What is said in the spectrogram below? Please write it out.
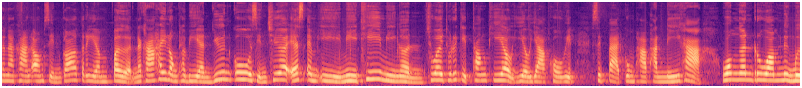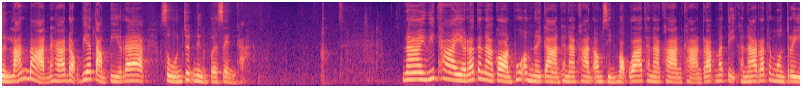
ธนาคารออมสินก็เตรียมเปิดนะคะให้ลงทะเบียนยื่นกู้สินเชื่อ SME มีที่มีเงินช่วยธุรกิจท่องเที่ยวเยียวยาโควิด 18 กุมภาพันธ์นี้ค่ะ วงเงินรวม 10,000 ล้านบาทนะคะ ดอกเบี้ยต่ำปีแรก 0.1%ค่ะ นายวิทัยรัตนากรผู้อำนวยการธนาคารออมสินบอกว่าธนาคารขานรับมติคณะรัฐมนตรี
